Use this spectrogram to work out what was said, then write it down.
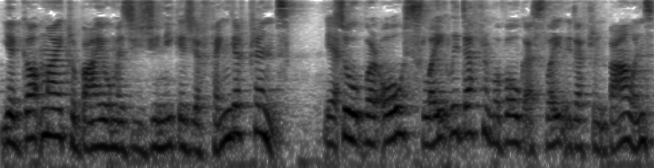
your gut microbiome is as unique as your fingerprints. Yeah. So we're all slightly different. We've all got a slightly different balance.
